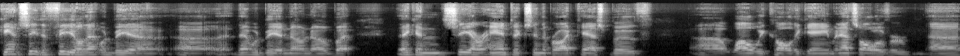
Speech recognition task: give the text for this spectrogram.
can't see the field. That would be a uh, that would be a no no. But they can see our antics in the broadcast booth uh, while we call the game, and that's all over uh,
